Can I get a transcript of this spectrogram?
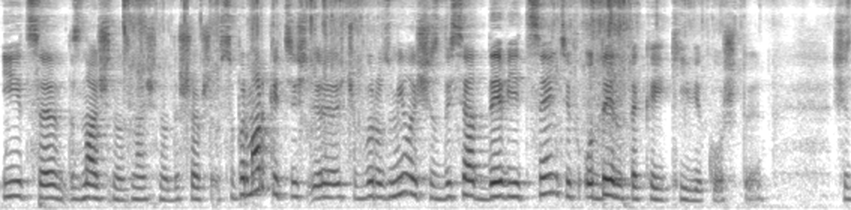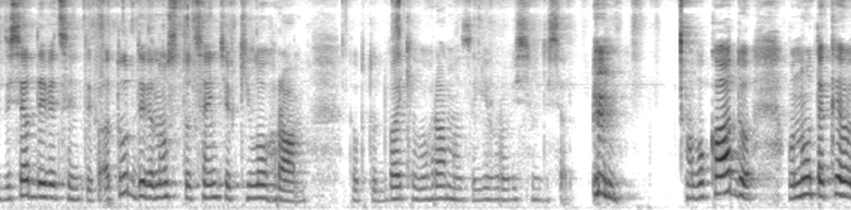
І це значно, значно дешевше. В супермаркеті, е, щоб ви розуміли, 69 центів один такий ківі коштує. 69 центів, а тут 90 центів кілограм. Тобто 2 кілограми за євро 80. Авокадо, воно таке,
